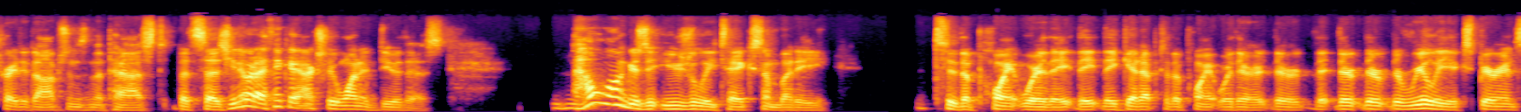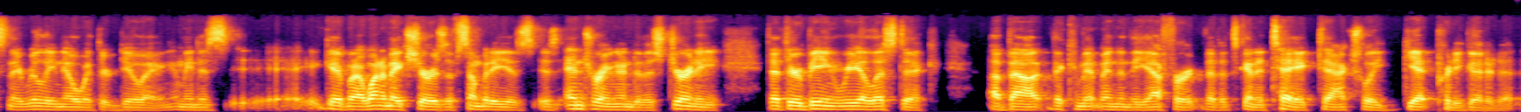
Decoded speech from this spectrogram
traded options in the past, but says, you know what, I think I actually want to do this. Mm-hmm. How long does it usually take somebody to the point where they they they get up to the point where they're they're they're they're, they're really experienced and they really know what they're doing? I mean, is again, what I want to make sure is if somebody is is entering into this journey, that they're being realistic about the commitment and the effort that it's going to take to actually get pretty good at it.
